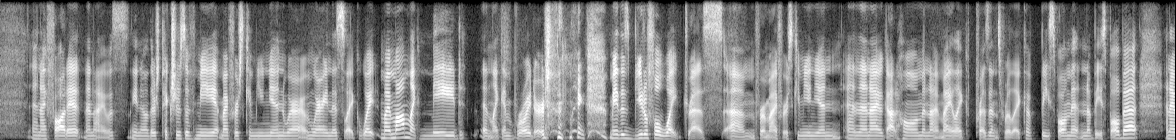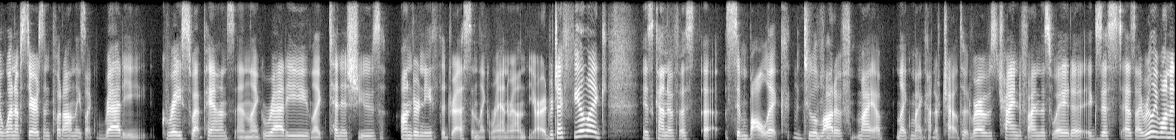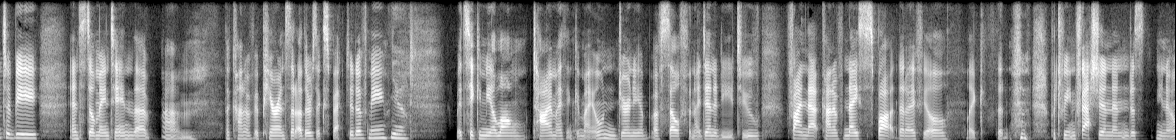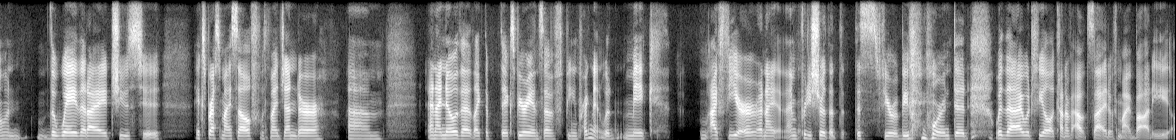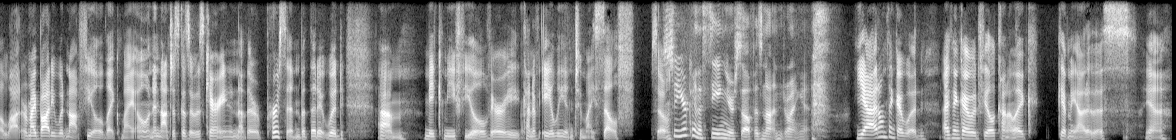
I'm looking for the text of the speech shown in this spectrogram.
and I fought it. And I was, you know, there's pictures of me at my first communion where I'm wearing this like white. My mom like made and like embroidered, like made this beautiful white dress um, for my first communion. And then I got home and I, my like presents were like a baseball mitt and a baseball bat. And I went upstairs and put on these like ratty gray sweatpants and like ratty like tennis shoes underneath the dress and like ran around the yard, which I feel like is kind of a, a symbolic to a lot of my uh, like my kind of childhood where I was trying to find this way to exist as I really wanted to be and still maintain the um, the kind of appearance that others expected of me. Yeah. It's taken me a long time, I think, in my own journey of, of self and identity to find that kind of nice spot that I feel like that between fashion and just, you know, and the way that I choose to express myself with my gender. Um, and I know that like the, the experience of being pregnant would make I fear, and I, I'm pretty sure that th- this fear would be warranted, with that I would feel kind of outside of my body a lot, or my body would not feel like my own, and not just because it was carrying another person, but that it would um, make me feel very kind of alien to myself. So, so you're kind of seeing yourself as not enjoying it. yeah, I don't think I would. I think I would feel kind of like, get me out of this. Yeah.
